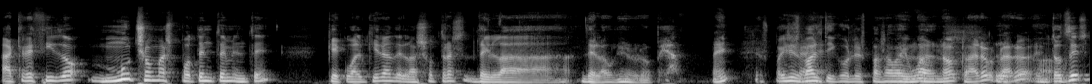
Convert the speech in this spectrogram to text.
ha crecido mucho más potentemente que cualquiera de las otras de la, de la Unión Europea. ¿eh? Los países bálticos les pasaba igual. No, claro, claro. Entonces,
